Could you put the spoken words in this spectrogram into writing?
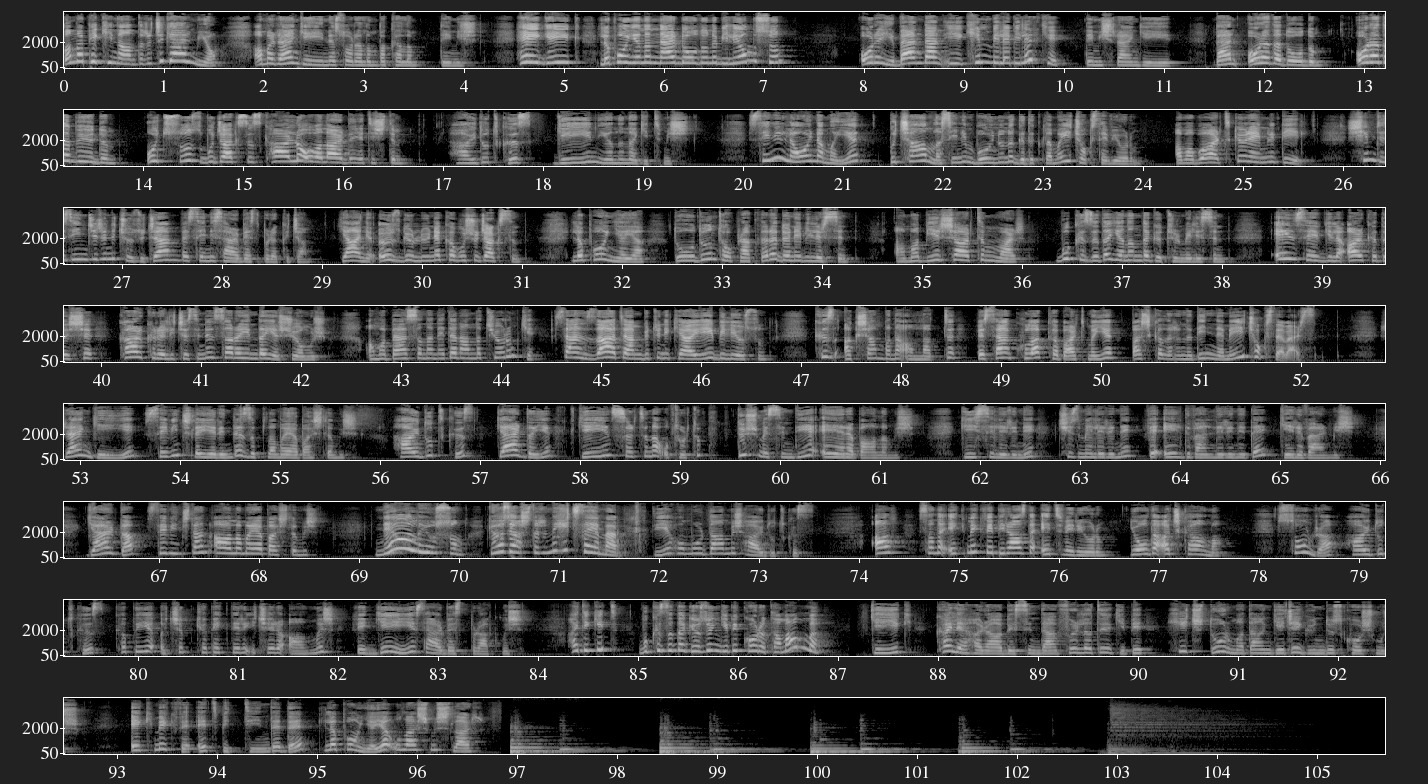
bana pek inandırıcı gelmiyor ama Rengeyi'ne soralım bakalım demiş. Hey geyik Laponya'nın nerede olduğunu biliyor musun? Orayı benden iyi kim bilebilir ki demiş Rengeyi. Ben orada doğdum, orada büyüdüm. Uçsuz bucaksız karlı ovalarda yetiştim. Haydut kız geyiğin yanına gitmiş. Seninle oynamayı, bıçağımla senin boynunu gıdıklamayı çok seviyorum. Ama bu artık önemli değil. Şimdi zincirini çözeceğim ve seni serbest bırakacağım. Yani özgürlüğüne kavuşacaksın. Laponya'ya, doğduğun topraklara dönebilirsin. Ama bir şartım var. Bu kızı da yanında götürmelisin. En sevgili arkadaşı Kar Kraliçesi'nin sarayında yaşıyormuş. Ama ben sana neden anlatıyorum ki? Sen zaten bütün hikayeyi biliyorsun. Kız akşam bana anlattı ve sen kulak kabartmayı, başkalarını dinlemeyi çok seversin. Rengeyi sevinçle yerinde zıplamaya başlamış. Haydut kız Gerda'yı geyiğin sırtına oturtup düşmesin diye eğere bağlamış. Giysilerini, çizmelerini ve eldivenlerini de geri vermiş. Gerda sevinçten ağlamaya başlamış. Ne ağlıyorsun? Gözyaşlarını hiç sevmem diye homurdanmış haydut kız. Al sana ekmek ve biraz da et veriyorum. Yolda aç kalma. Sonra haydut kız kapıyı açıp köpekleri içeri almış ve geyiği serbest bırakmış. Hadi git bu kızı da gözün gibi koru tamam mı? Geyik kale harabesinden fırladığı gibi hiç durmadan gece gündüz koşmuş. Ekmek ve et bittiğinde de Laponya'ya ulaşmışlar.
